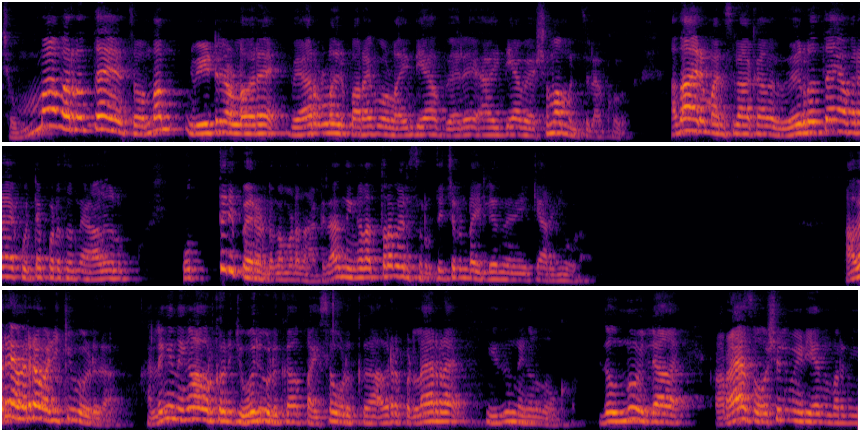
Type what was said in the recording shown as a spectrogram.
ചുമ്മാ വെറുതെ സ്വന്തം വീട്ടിലുള്ളവരെ വേറുള്ളവർ പറയുമ്പോൾ അതിന്റെ ആ വില അതിന്റെ ആ വിഷമം മനസ്സിലാക്കുള്ളൂ. അതാരും മനസ്സിലാക്കാതെ വെറുതെ അവരെ കുറ്റപ്പെടുത്തുന്ന ആളുകൾ ഒത്തിരി പേരുണ്ട് നമ്മുടെ നാട്ടിൽ. അത് നിങ്ങൾ എത്ര പേര് ശ്രദ്ധിച്ചിട്ടുണ്ടോ ഇല്ലെന്ന് എനിക്ക് അറിഞ്ഞുകൂടാ. അവരെ അവരുടെ വഴിക്ക് വിടുക. അല്ലെങ്കിൽ നിങ്ങൾ അവർക്കൊരു ജോലി കൊടുക്കുക പൈസ കൊടുക്കുക അവരുടെ പിള്ളേരുടെ ഇത് നിങ്ങൾ നോക്കുക. ഇതൊന്നും ഇല്ലാതെ കുറേ സോഷ്യൽ മീഡിയ എന്ന് പറഞ്ഞ്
